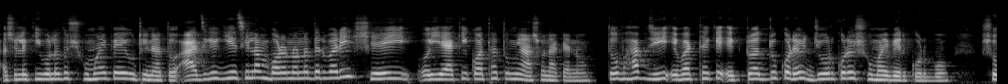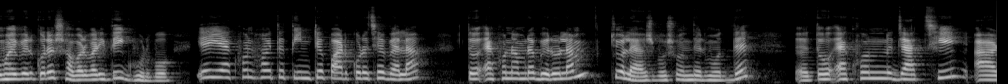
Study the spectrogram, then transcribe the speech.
আসলে কি বলো তো সময় পেয়ে উঠি না তো। আজকে গিয়েছিলাম বড় ননদের বাড়ি, সেই ওই একই কথা তুমি আসো না কেন? তো ভাবছি এবার থেকে একটু আধটু করে জোর করে সময় বের করব। সময় বের করে সবার বাড়িতেই ঘুরবো। এই এখন হয়তো তিনটে পার করেছে বেলা। তো এখন আমরা বেরোলাম, চলে আসব সন্ধ্যের মধ্যে। তো এখন যাচ্ছি আর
